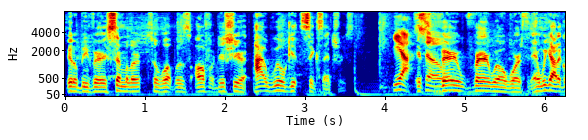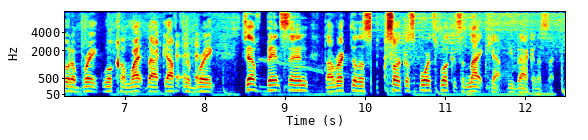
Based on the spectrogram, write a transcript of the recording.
it'll be very similar to what was offered this year. I will get six entries. Yeah, It's so very, very well worth it. And we got to go to break. We'll come right back after the break. Jeff Benson, director of the Circa Sportsbook. It's a nightcap. Be back in a second.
